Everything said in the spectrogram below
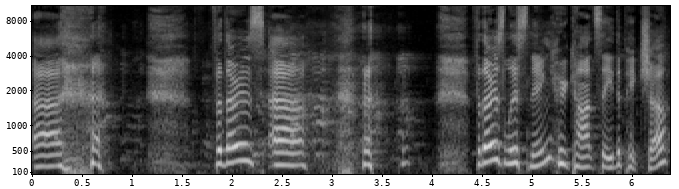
uh, for those uh, for those listening who can't see the picture,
